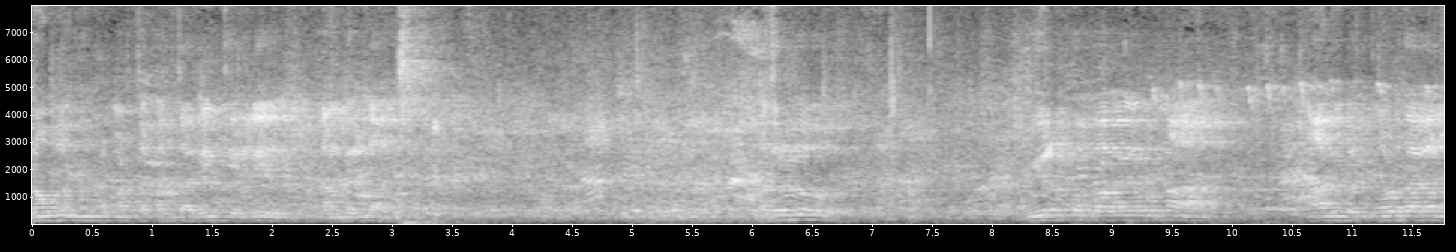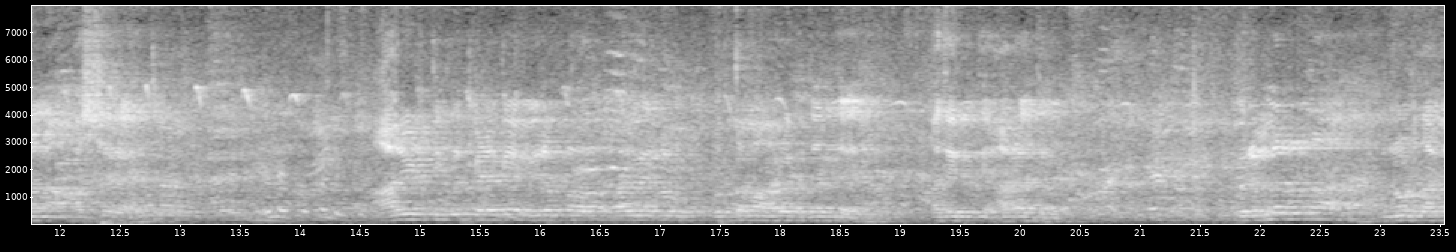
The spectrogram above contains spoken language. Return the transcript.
ನೋವನ್ನು ಮಾಡ್ತಕ್ಕಂಥ ರೀತಿಯಲ್ಲಿ ನಮಗೆಲ್ಲ ಅನಿಸ್ತದೆ ಅದರಲ್ಲೂ ವೀರಪ್ಪ ಭಾವಿಯವ್ರನ್ನ ನಾನು ನೋಡಿದಾಗ ನನ್ನ ಆಶ್ಚರ್ಯ ಆಯಿತು. ಆರೇಳು ತಿಂಗಳು ಕೆಳಗೆ ಉತ್ತಮ ಆರೋಗ್ಯದಲ್ಲಿ ಅದೇ ರೀತಿ ಆರಾಧ್ಯರು ಇವರೆಲ್ಲರನ್ನ ನೋಡಿದಾಗ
